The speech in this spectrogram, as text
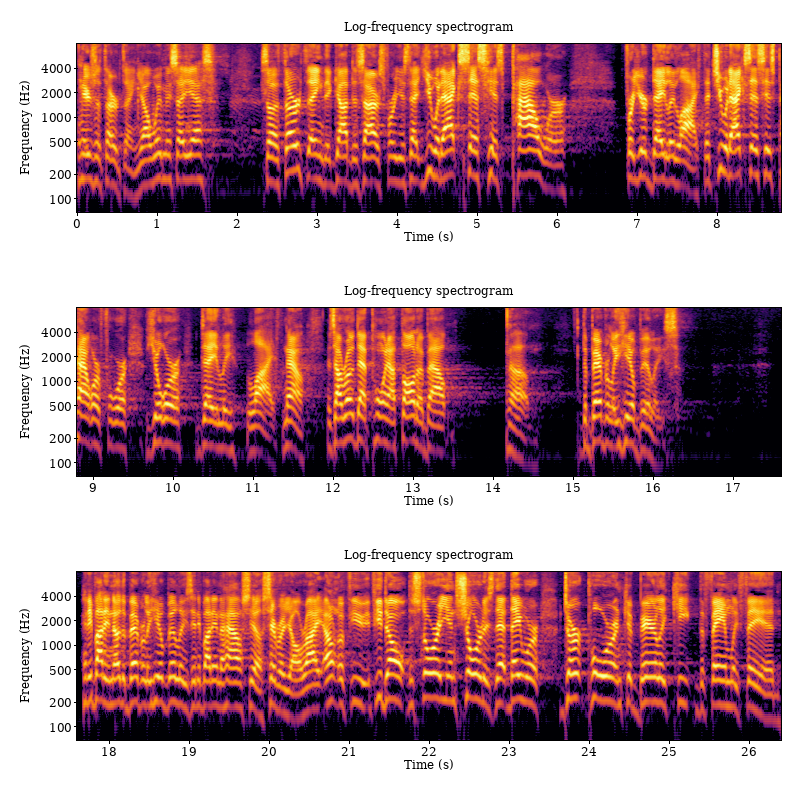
Here's the third thing. Y'all with me? Say yes. So, the third thing that God desires for you is that you would access His power for your daily life, that you would access His power for your daily life. Now, as I wrote that point, I thought about um, the Beverly Hillbillies. Anybody know the Beverly Hillbillies? Anybody in the house? Yeah, several of y'all, right? I don't know if you if you don't. The story in short is that they were dirt poor and could barely keep the family fed.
